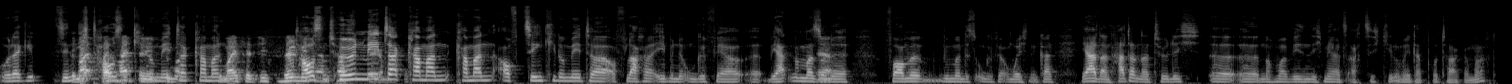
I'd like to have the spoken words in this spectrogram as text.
Oder gibt, sind nicht 1000 Kilometer, kann man. 1000 Höhenmeter kann man, kann man auf 10 Kilometer auf flacher Ebene ungefähr. Äh, wir hatten mal so ja. eine Formel, wie man das ungefähr umrechnen kann. Ja, dann hat er natürlich äh, äh nochmal wesentlich mehr als 80 Kilometer pro Tag gemacht.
